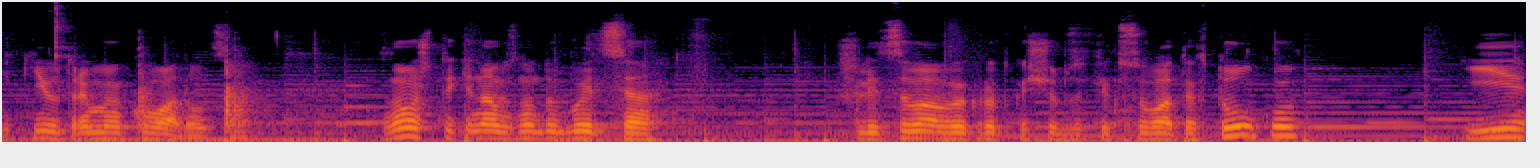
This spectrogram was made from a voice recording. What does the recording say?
який утримує ковадилце. Знову ж таки, нам знадобиться шліцева викрутка, щоб зафіксувати втулку, і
